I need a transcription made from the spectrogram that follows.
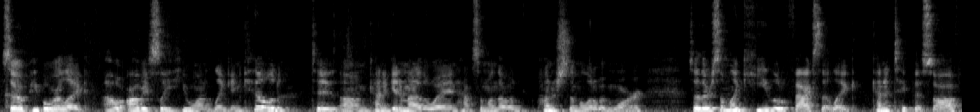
so people were like, oh, obviously he wanted Lincoln killed to um, kind of get him out of the way and have someone that would punish them a little bit more. So there's some like key little facts that like kind of tick this off.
